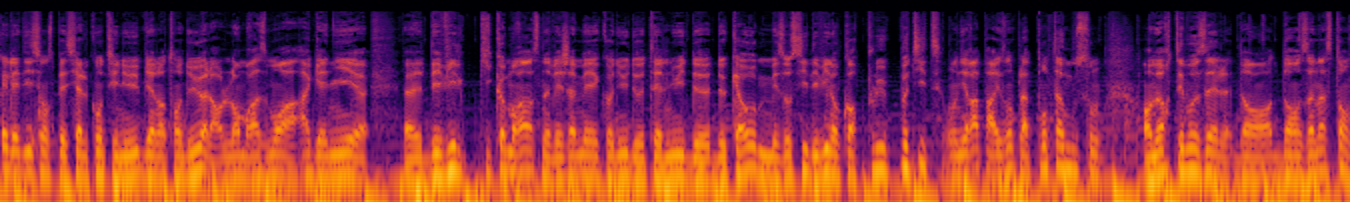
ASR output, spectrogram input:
Et l'édition spéciale continue, bien entendu. Alors l'embrasement a, gagné euh, euh, des villes qui, comme Reims, n'avaient jamais connu de telles nuits de, chaos, mais aussi des villes encore plus petites. On ira par exemple à Pont-à-Mousson, en Meurthe-et-Moselle, dans, dans un instant.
